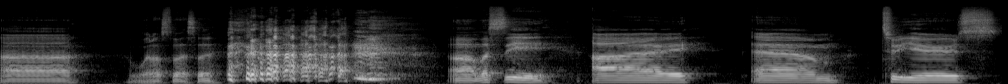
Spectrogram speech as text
Uh, what else do I say? um, let's see. I am two years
